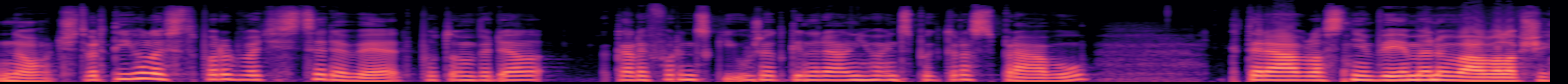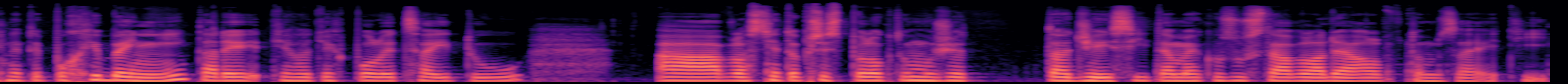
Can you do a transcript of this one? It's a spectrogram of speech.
No, 4. listopadu 2009 potom vydal kalifornský úřad generálního inspektora zprávu, která vlastně vyjmenovávala všechny ty pochybení tady těchto těch policajtů a vlastně to přispělo k tomu, že ta JC tam jako zůstávala dál v tom zajetí.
